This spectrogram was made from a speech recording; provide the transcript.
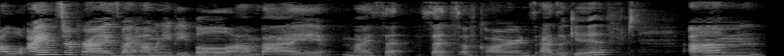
I am surprised by how many people um buy my set sets of cards as a gift. Um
